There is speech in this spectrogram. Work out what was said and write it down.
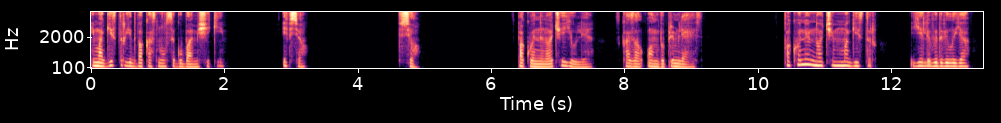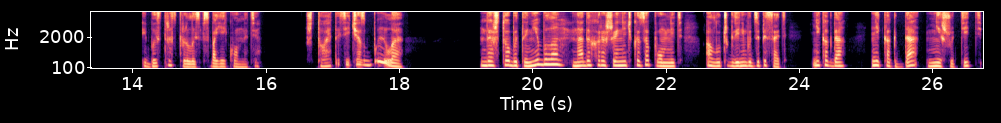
и магистр едва коснулся губами щеки. И все. Все. Спокойной ночи, Юлия, сказал он, выпрямляясь. Спокойной ночи, магистр, еле выдавила я и быстро скрылась в своей комнате. Что это сейчас было? Да что бы то ни было, надо хорошенечко запомнить, а лучше где-нибудь записать. Никогда, никогда не шутить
